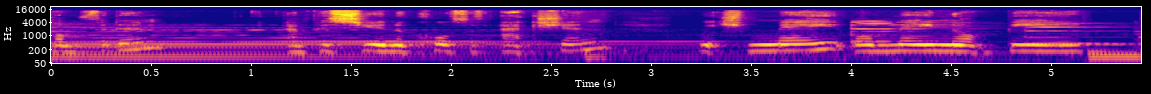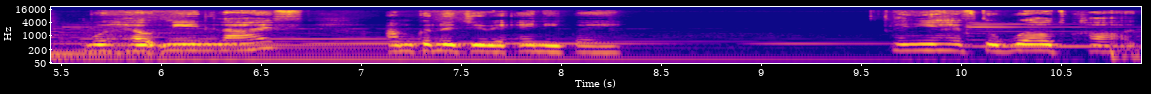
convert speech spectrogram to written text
confident and pursuing a course of action, which may or may not be will help me in life, I'm going to do it anyway. And you have the world card,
